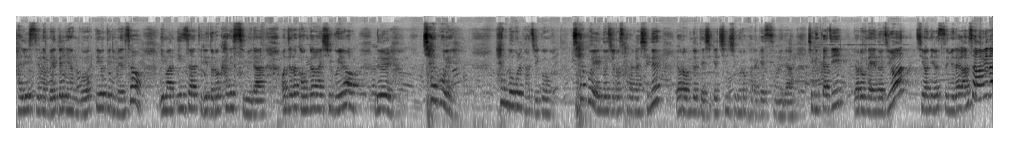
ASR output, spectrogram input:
달릴 수 있는 메들리 한 곡 띄워드리면서 이만 인사드리도록 하겠습니다. 언제나 건강하시고요. 늘 최고의 행복을 가지고 최고의 에너지로 살아가시는 여러분들 되시길 진심으로 바라겠습니다. 지금까지 여러분의 에너지원 지연이었습니다. 감사합니다.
